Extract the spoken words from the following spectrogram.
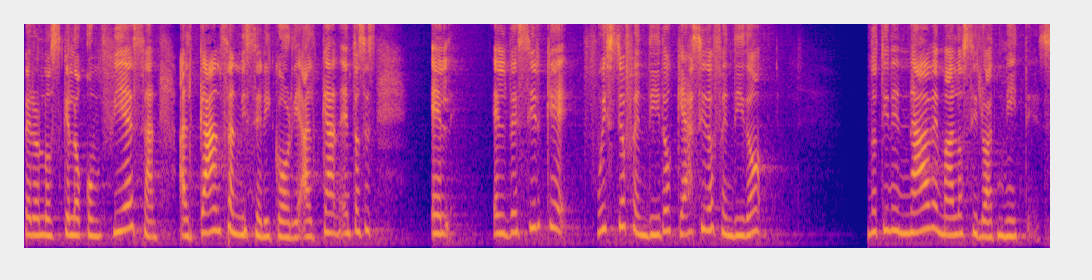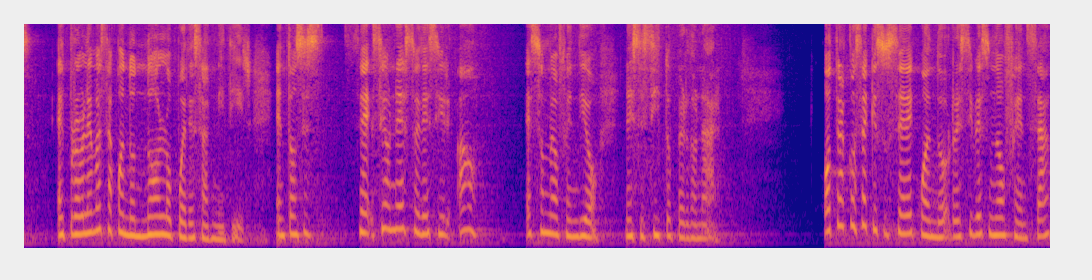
pero los que lo confiesan alcanzan misericordia. Entonces, el, el decir que fuiste ofendido, que has sido ofendido, no tiene nada de malo si lo admites. El problema está cuando no lo puedes admitir. Entonces, sé, sé honesto y decir, oh, eso me ofendió, necesito perdonar. Otra cosa que sucede cuando recibes una ofensa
